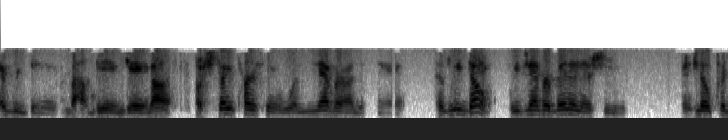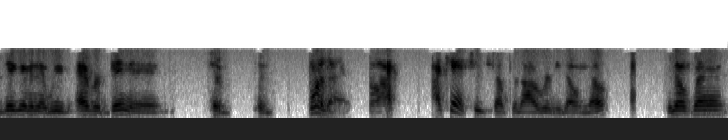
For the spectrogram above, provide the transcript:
everything about being gay and all. A straight person will never understand because we don't. We've never been in their shoes. There's no predicament that we've ever been in to, to for that. So I I can't teach something I really don't know. You know what I'm saying?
